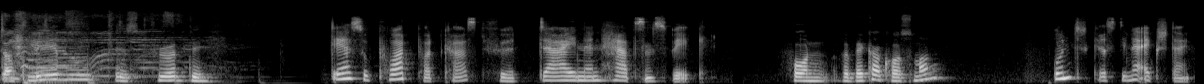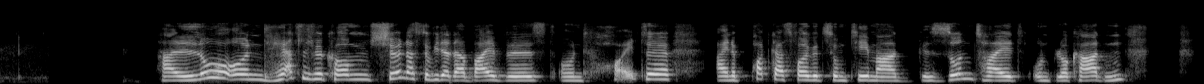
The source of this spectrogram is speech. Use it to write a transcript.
Das Leben ist für dich. Der Support-Podcast für deinen Herzensweg. Von Rebecca Kossmann und Christina Eckstein. Hallo und herzlich willkommen. Schön, dass du wieder dabei bist. Und heute eine Podcast-Folge zum Thema Gesundheit und Blockaden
